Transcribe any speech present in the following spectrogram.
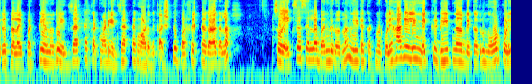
ಇರುತ್ತಲ್ಲ, ಈ ಪಟ್ಟಿ ಅನ್ನೋದು ಎಕ್ಸಾಕ್ಟ್ ಆಗಿ ಕಟ್ ಮಾಡಿ ಎಕ್ಸಾಕ್ಟ್ ಆಗಿ ಮಾಡೋದಕ್ಕೆ ಅಷ್ಟು ಪರ್ಫೆಕ್ಟಾಗಿ ಆಗಲ್ಲ. ಸೊ ಎಕ್ಸಸ್ ಎಲ್ಲ ಬಂದಿರೋದನ್ನ ನೀಟಾಗಿ ಕಟ್ ಮಾಡ್ಕೊಳ್ಳಿ. ಹಾಗೆ ಇಲ್ಲಿ ನೆಕ್ ಡೀಪ್ನ ಬೇಕಾದರೂ ನೋಡ್ಕೊಳ್ಳಿ.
